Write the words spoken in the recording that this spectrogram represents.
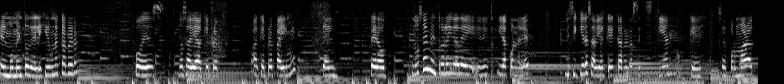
el momento de elegir una carrera, pues no sabía a qué, a qué prepa irme, pero no sé, me entró la idea de ir, a Conalep, ni siquiera sabía qué carreras existían o que se formara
